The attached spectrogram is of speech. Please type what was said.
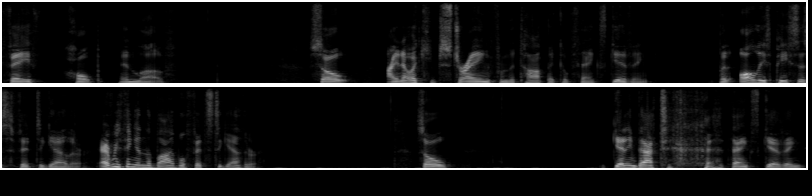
faith, hope, and love. So I know I keep straying from the topic of Thanksgiving, but all these pieces fit together. Everything in the Bible fits together. So, getting back to Thanksgiving,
